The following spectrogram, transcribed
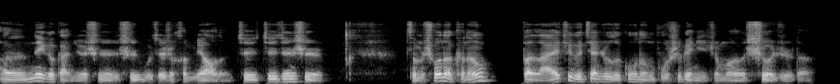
呃，那个感觉是是我觉得是很妙的，这这真是怎么说呢？可能本来这个建筑的功能不是给你这么设置的，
